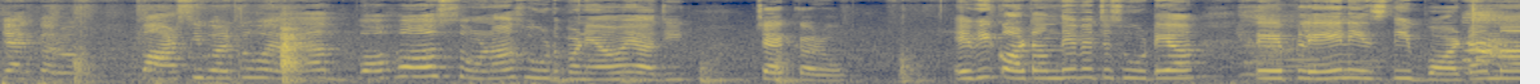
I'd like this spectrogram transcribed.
ਚੈੱਕ ਕਰੋ। ਪਾਰਸੀ ਵਰਕ ਹੋਇਆ ਆ, ਬਹੁਤ ਸੋਹਣਾ ਸੂਟ ਬਣਿਆ ਹੋਇਆ ਜੀ ਚੈੱਕ ਕਰੋ। ਇਹ ਵੀ ਕਾਟਨ ਦੇ ਵਿੱਚ ਸੂਟ ਆ ਤੇ ਪਲੇਨ ਇਸ ਦੀ ਬਾਟਮ ਆ।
